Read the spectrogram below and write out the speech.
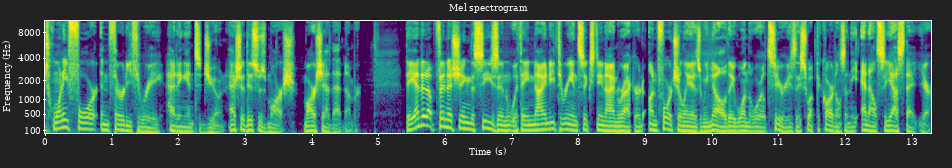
24 and 33 heading into June. Actually, this was Marsh. Marsh had that number. They ended up finishing the season with a 93 and 69 record. Unfortunately, as we know, they won the World Series. They swept the Cardinals in the NLCS that year.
